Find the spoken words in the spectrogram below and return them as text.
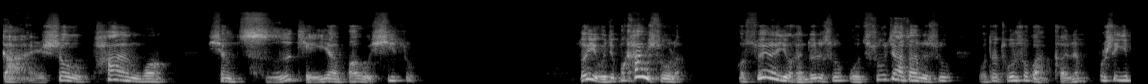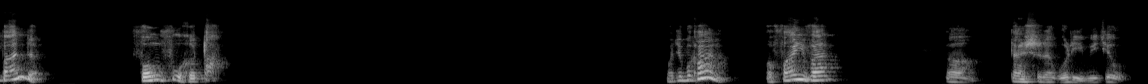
感受、盼望。像磁铁一样把我吸住，所以我就不看书了。我虽然有很多的书，我书架上的书，我的图书馆可能不是一般的丰富和大，我就不看了。我翻一翻，啊，但是呢，我里面就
